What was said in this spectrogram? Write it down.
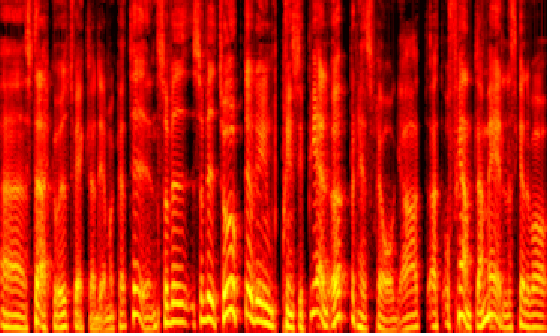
äh, stärker och utvecklar demokratin. Så vi, så vi tog upp det, och det är en principiell öppenhetsfråga, att, att offentliga medel ska det vara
